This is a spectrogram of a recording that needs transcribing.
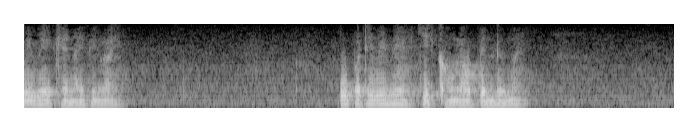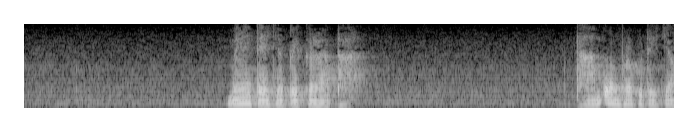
วิเวกแค่ไหนเพียงไร อุปธิวิเวกจิตของเราเป็นหรือไม่ แม้แต่จะไปกราบถามถามองค์พระพุทธเจ้า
